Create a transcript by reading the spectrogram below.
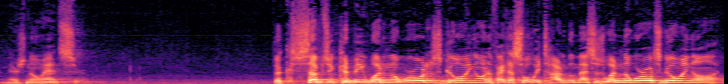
and there's no answer. The subject could be what in the world is going on. In fact, that's what we titled the message What in the world's going on?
